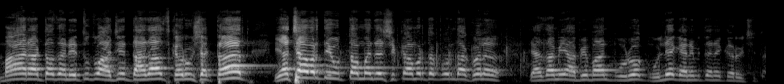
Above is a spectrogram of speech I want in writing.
महाराष्ट्राचं नेतृत्व अजित दादाच करू शकतात. याच्यावरती उत्तम म्हणजे शिक्कामोर्तब करून दाखवलं. त्याचा मी अभिमानपूर्वक उल्लेख या निमित्ताने करू इच्छितो.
